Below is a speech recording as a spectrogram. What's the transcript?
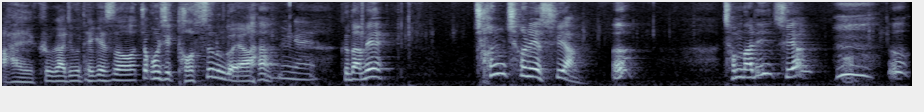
아이, 그거 가지고 댁에서 조금씩 더 쓰는 거야. 네. 그 다음에 천천의 수양, 어? 천 마리 수양? 어? 어,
